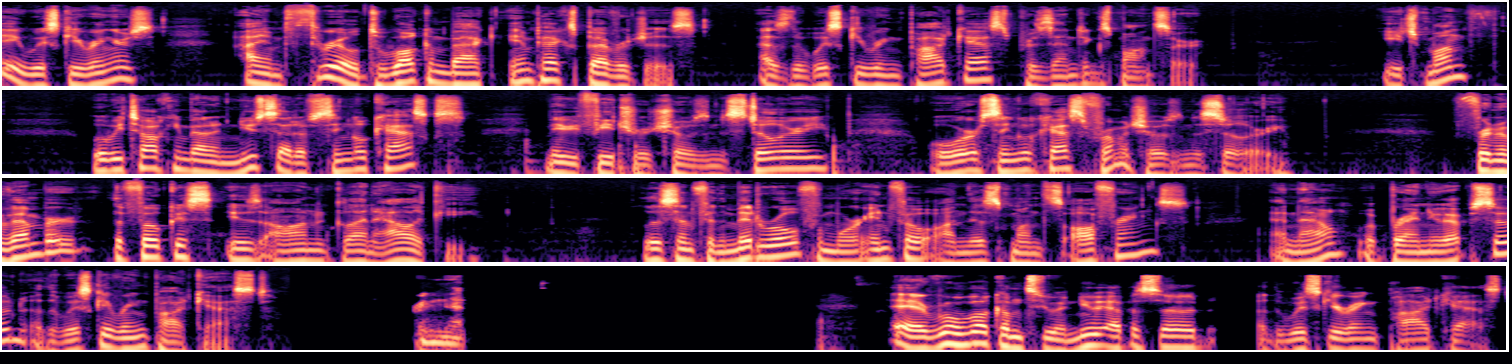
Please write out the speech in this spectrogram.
Hey, Whiskey Ringers. I am thrilled to welcome back Impex Beverages as the Whiskey Ring Podcast presenting sponsor. Each month, we'll be talking about a new set of single casks, maybe feature a chosen distillery, or single cask from a chosen distillery. For November, the focus is on Glenallachie. Listen for the mid roll for more info on this month's offerings. And now, a brand new episode of the Whiskey Ring Podcast. Bring that. Hey, everyone, welcome to a new episode of the Whiskey Ring Podcast.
